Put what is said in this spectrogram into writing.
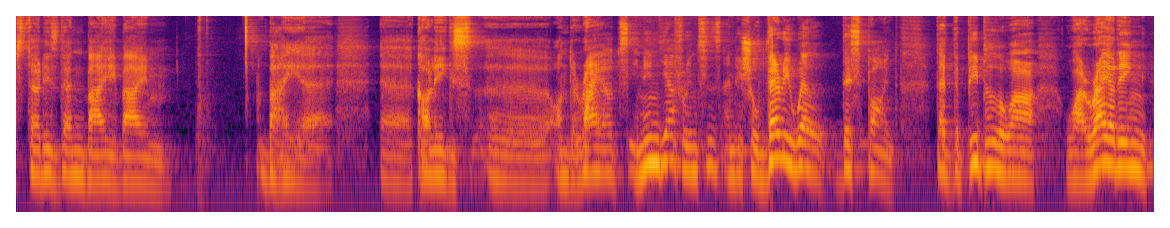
studies done by, by, by uh, colleagues uh, on the riots in India, for instance, and they show very well this point that the people who are, who are rioting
